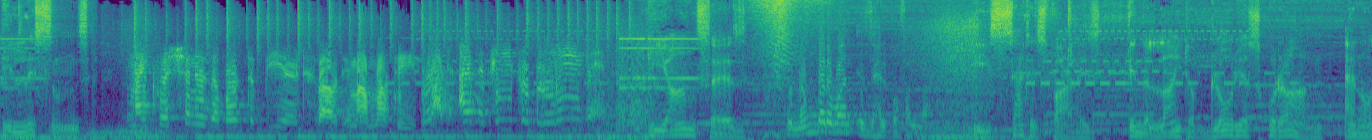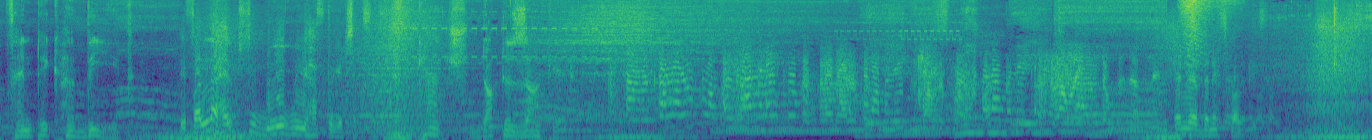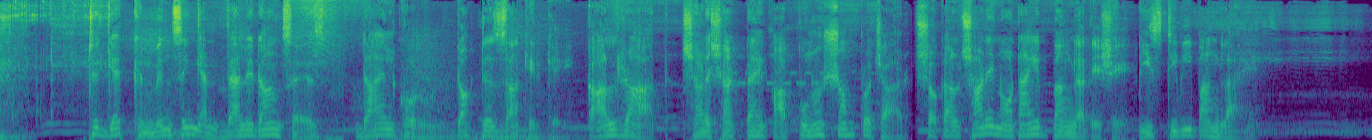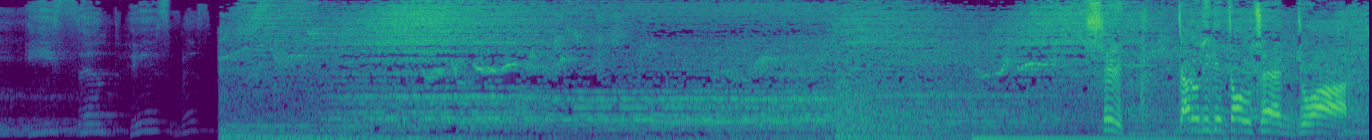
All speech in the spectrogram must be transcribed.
He listens, My question is about the beard about Imam Mahdi. What are the people believing? he answers, So number one is the help of Allah. He satisfies in the light of glorious Quran and authentic Hadith. If Allah helps you, believe me, you have to get success. Catch Dr. Zakir Then we have the next call, please. To get convincing and valid answers. Dial করুন doctor জাকিরকে কাল রাত সাড়ে সাতটায় বা পুনঃ সম্প্রচার সকাল সাড়ে নটায় বাংলাদেশে। পিস টিভি বাংলায়। চারদিকে চলছে এক জোয়ার।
